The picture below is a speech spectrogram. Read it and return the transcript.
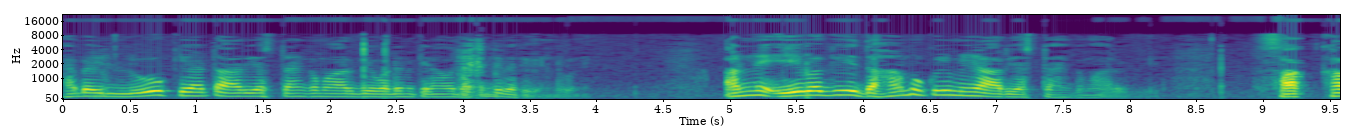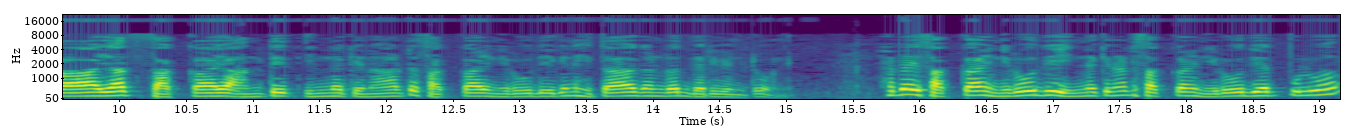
හැබැයි ලෝකයට ආර්ය අෂ්ටාංග මාර්ගයේ වඩන කෙනාව දකින්න බැරි වෙන්න ඕනේ. අන්න ඒ වගේ දහමකුයි මේ ආර්ය අෂ්ටාංග මාර්ගය. සක්කායත් සක්කාය අන්තෙත් ඉන්න කෙනාට සක්කාය නිරෝධය ගැන හිතා ගන්නවත් බැරි වෙන්න ඕනේ. හැබැයි සක්කාය නිරෝධයේ ඉන්න කෙනාට සක්කාය නිරෝධියත් පුළුවන්,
